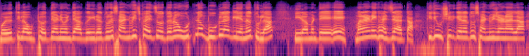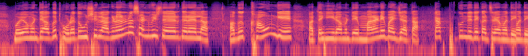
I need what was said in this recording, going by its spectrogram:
बयो तिला उठवते आणि म्हणते अगं इरा तुला सँडविच खायचं होतं ना? उठ ना भूक लागली आहे ना तुला. इरा म्हणते ए मला नाही खायचं आहे आता. किती उशीर केला तू सँडविच आणायला? बयो म्हणते अगं थोडा तर उशीर लागणार ना सँडविच तयार करायला. अगं खाऊन घे. आता ही इरा म्हणते मला नाही पाहिजे आता. टाक फेकून देते कचऱ्यामध्ये. मध्ये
